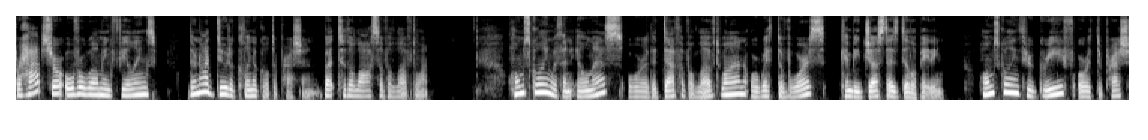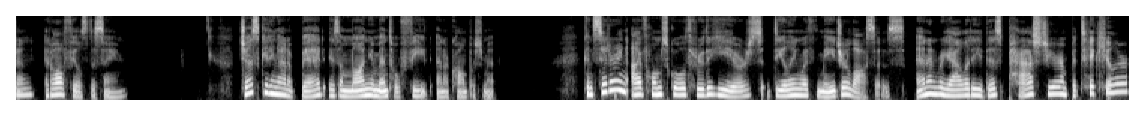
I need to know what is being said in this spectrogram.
Perhaps your overwhelming feelings, they're not due to clinical depression, but to the loss of a loved one. Homeschooling with an illness or the death of a loved one or with divorce can be just as dissipating. Homeschooling through grief or with depression, it all feels the same. Just getting out of bed is a monumental feat and accomplishment. Considering I've homeschooled through the years dealing with major losses, and in reality, this past year in particular,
